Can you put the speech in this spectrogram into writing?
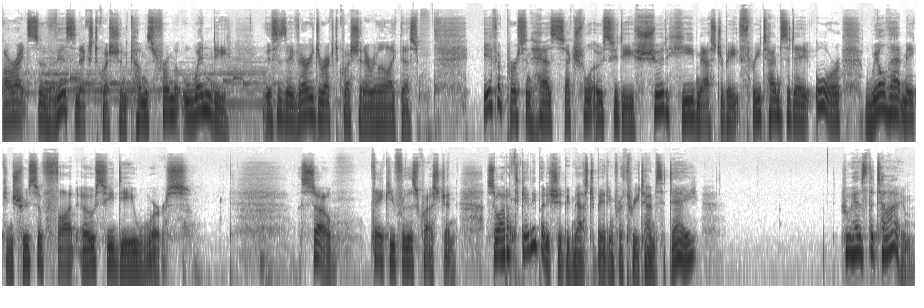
All right, so this next question comes from Wendy. This is a very direct question. I really like this. If a person has sexual OCD, should he masturbate three times a day, or will that make intrusive thought OCD worse? So, thank you for this question. So, I don't think anybody should be masturbating for three times a day. Who has the time?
